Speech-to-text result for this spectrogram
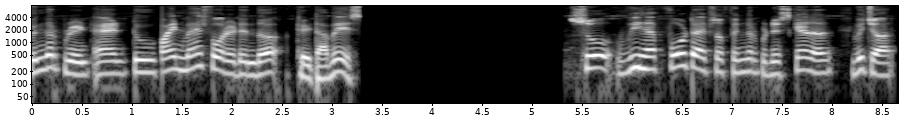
fingerprint and to find match for it in the database. So we have four types of fingerprint scanner which are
